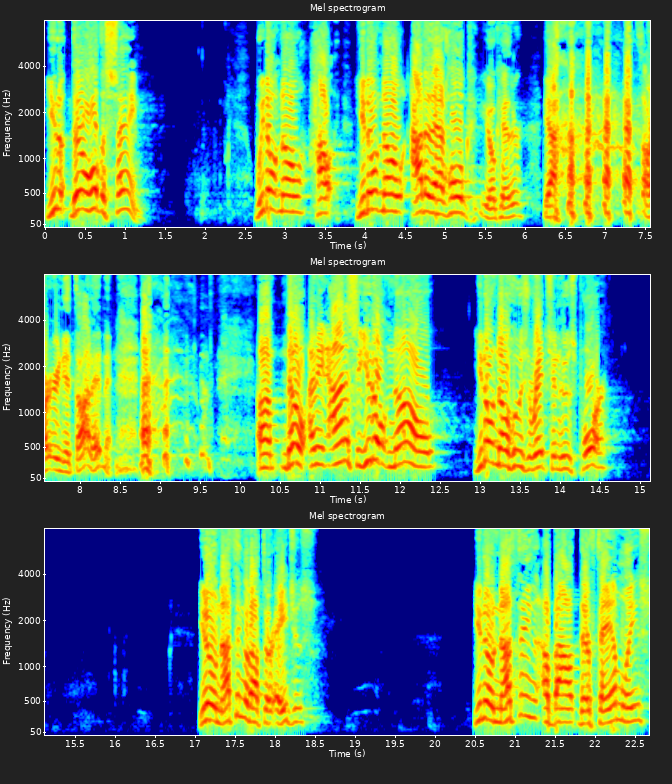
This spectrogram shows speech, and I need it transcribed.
You they're all the same. We don't know how, you don't know out of that whole, you okay there? Yeah. That's harder than you thought, isn't it? um, no, I mean, honestly, you don't know, you don't know who's rich and who's poor. You know nothing about their ages. You know nothing about their families.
